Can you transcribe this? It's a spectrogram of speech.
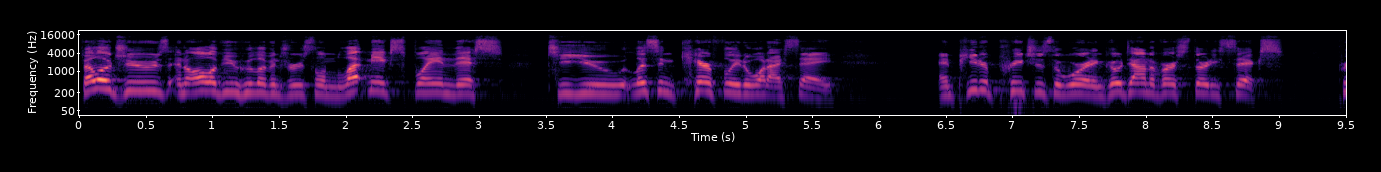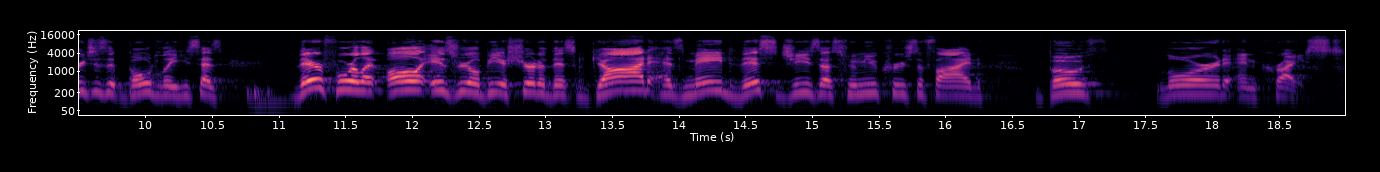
Fellow Jews and all of you who live in Jerusalem, let me explain this to you. Listen carefully to what I say. And Peter preaches the word, and go down to verse 36, preaches it boldly. He says, Therefore, let all Israel be assured of this God has made this Jesus, whom you crucified, both Lord and Christ.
